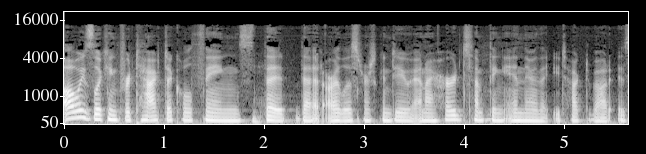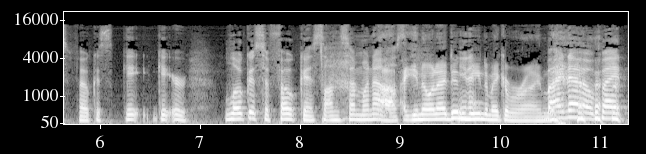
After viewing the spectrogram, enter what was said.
always looking for tactical things that that our listeners can do. And I heard something in there that you talked about is focus. Get get your locus of focus on someone else. Uh, you know, and I didn't You know- mean to make a rhyme. I know, but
